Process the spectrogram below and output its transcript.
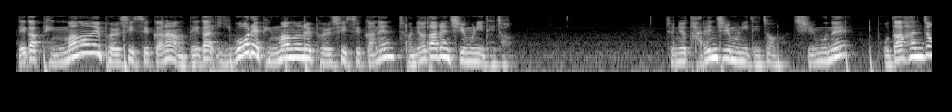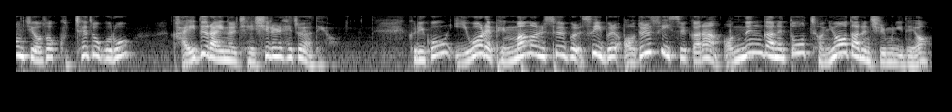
내가 100만 원을 벌 수 있을까랑 내가 2월에 100만 원을 벌 수 있을까는 전혀 다른 질문이 되죠. 전혀 다른 질문이 되죠. 질문을 보다 한정 지어서 구체적으로 가이드라인을 제시를 해줘야 돼요. 그리고 2월에 100만 원을 수입을, 수입을 얻을 수 있을까랑 얻는가는 또 전혀 다른 질문이 돼요.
